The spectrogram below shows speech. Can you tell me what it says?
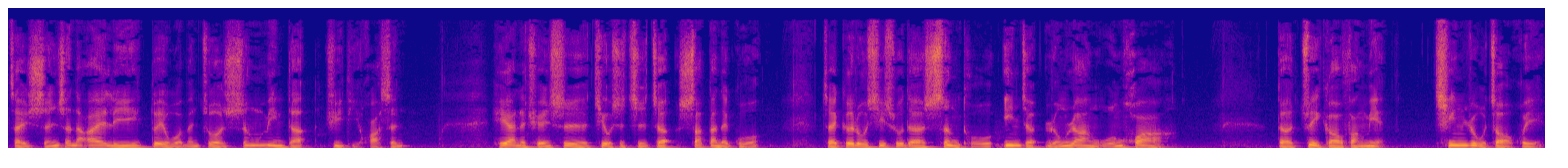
在神圣的爱里对我们做生命的具体化身。黑暗的权势就是指着撒旦的国。在哥罗西书的圣徒，因着容让文化的最高方面侵入教会，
